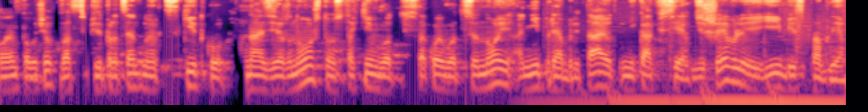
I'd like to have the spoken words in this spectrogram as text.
он получил 25% скидку на зерно, что с таким вот, с такой вот ценой они приобретают не как все, дешевле и без проблем.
